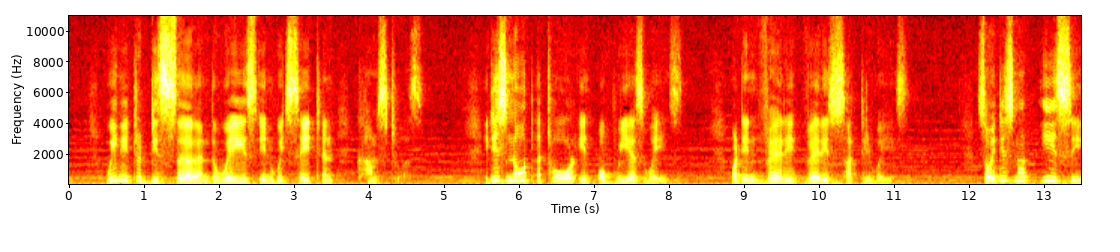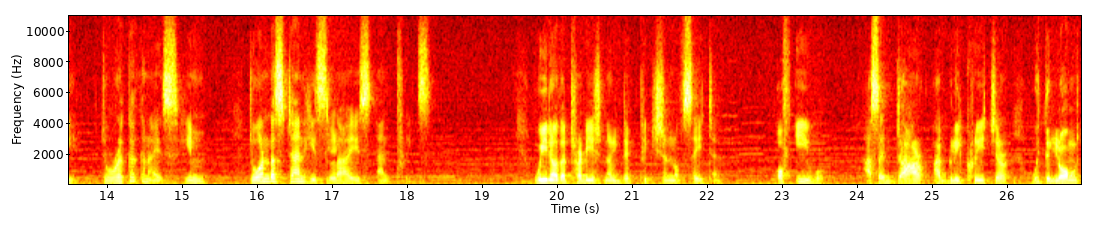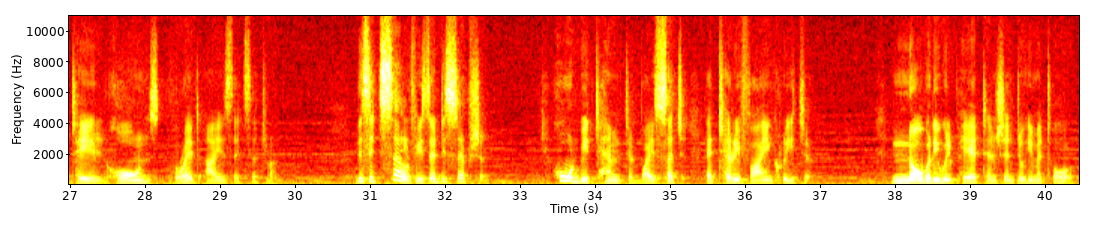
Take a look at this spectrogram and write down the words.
we need to discern the ways in which Satan comes to us. It is not at all in obvious ways, but in very, very subtle ways. So it is not easy to recognize him, to understand his lies and tricks. We know the traditional depiction of Satan, of evil, as a dark, ugly creature with a long tail, horns, red eyes, etc. This itself is a deception. Who would be tempted by such a terrifying creature? Nobody will pay attention to him at all,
